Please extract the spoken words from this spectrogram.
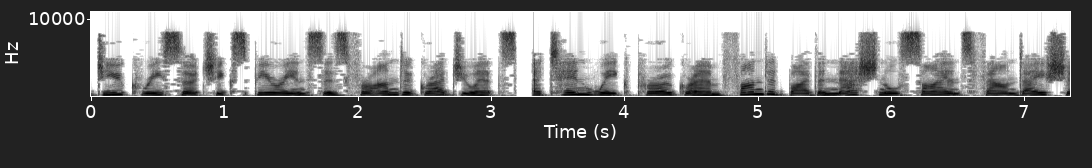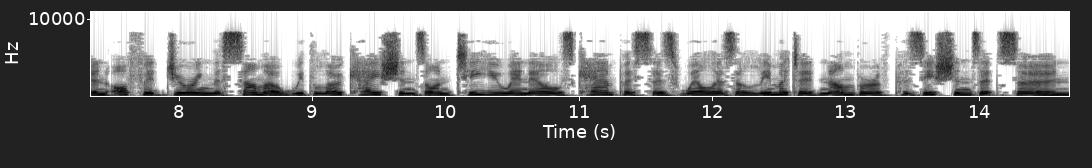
Duke Research Experiences for Undergraduates, a 10-week program funded by the National Science Foundation offered during the summer with locations on TUNL's campus as well as a limited number of positions positions at CERN.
